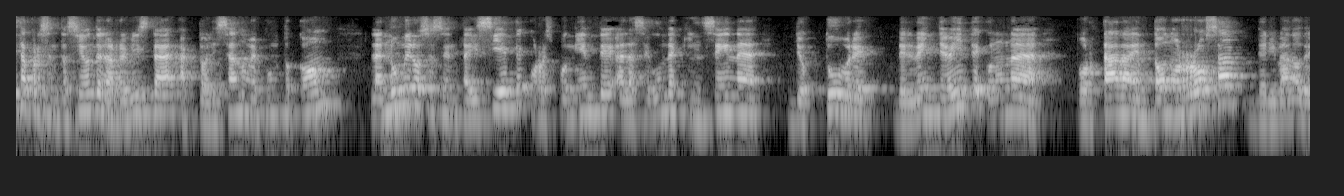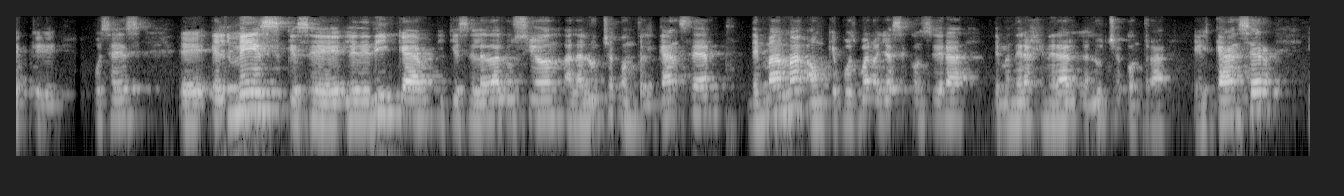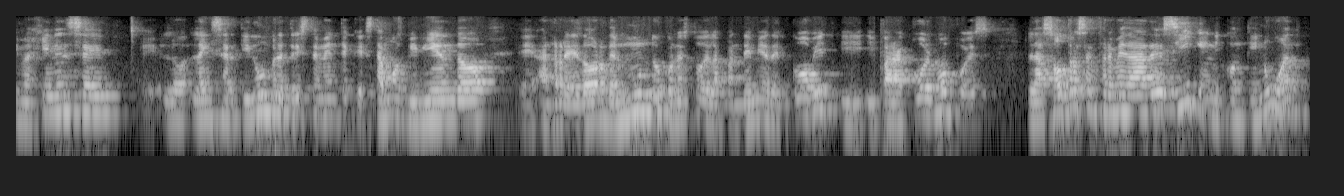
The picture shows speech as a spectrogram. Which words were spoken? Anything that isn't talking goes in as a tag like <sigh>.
esta presentación de la revista actualizándome.com, la número 67 correspondiente a la segunda quincena de octubre del 2020 con una portada en tono rosa, derivado de que pues es eh, el mes que se le dedica y que se le da alusión a la lucha contra el cáncer de mama, aunque pues bueno, ya se considera de manera general la lucha contra el cáncer. Imagínense eh, la incertidumbre tristemente que estamos viviendo eh, alrededor del mundo con esto de la pandemia del COVID y, para colmo, pues las otras enfermedades siguen y continúan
